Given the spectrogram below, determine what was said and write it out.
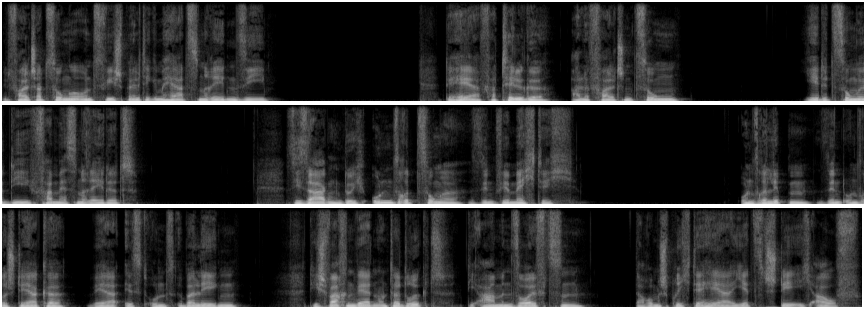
Mit falscher Zunge und zwiespältigem Herzen reden sie. Der Herr vertilge alle falschen Zungen, jede Zunge, die vermessen redet. Sie sagen, durch unsere Zunge sind wir mächtig. Unsere Lippen sind unsere Stärke, wer ist uns überlegen? Die Schwachen werden unterdrückt, die Armen seufzen. Darum spricht der Herr, jetzt stehe ich auf.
